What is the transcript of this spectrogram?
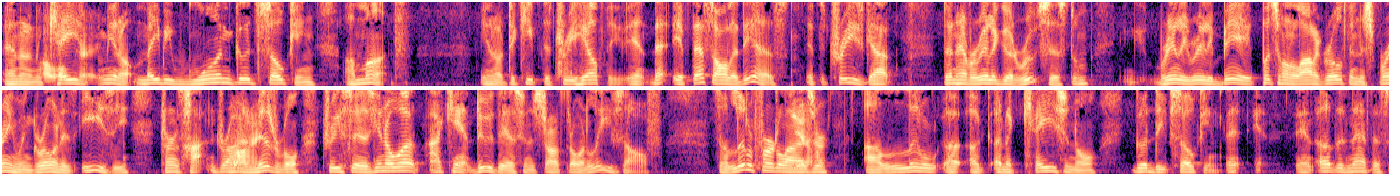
and on Oh, occasion, okay. you know, maybe one good soaking a month, you know, to keep the tree healthy. And that, if that's all it is, if the tree's got doesn't have a really good root system, really, really big, puts on a lot of growth in the spring when growing is easy, turns hot and dry and miserable. Tree says, you know what, I can't do this, and it starts throwing leaves off. So a little fertilizer, a little, uh, a, an occasional good deep soaking, and, and other than that, that's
